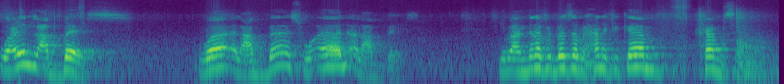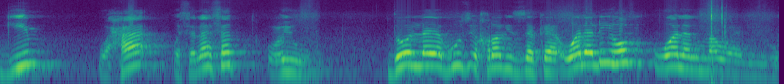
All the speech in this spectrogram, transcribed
وعين العباس. والعباس وآل العباس. يبقى عندنا في المذهب الحنفي كام؟ خمسة. جيم وحاء وثلاثة عيون. دول لا يجوز إخراج الزكاة ولا ليهم ولا المواليهم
